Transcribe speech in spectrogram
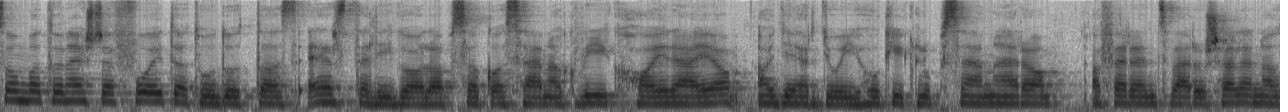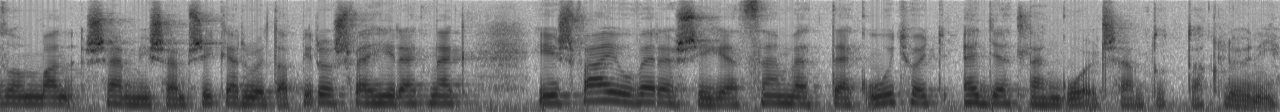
Szombaton este folytatódott az Erste Liga alapszakaszának véghajrája a Gyergyói Hoki Klub számára. A Ferencváros ellen azonban semmi sem sikerült a pirosfehéreknek, és fájó vereséget szenvedtek úgy, hogy egyetlen gólt sem tudtak lőni.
